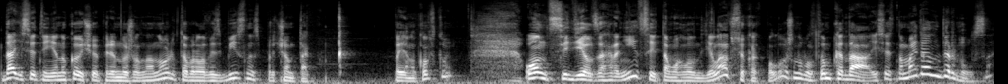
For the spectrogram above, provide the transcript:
Да, действительно, Янукович его перемножил на ноль, отобрал весь бизнес, причем так, по Януковскому. Он сидел за границей, там уголовные дела, все как положено было. Потом, когда, естественно, Майдан вернулся.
